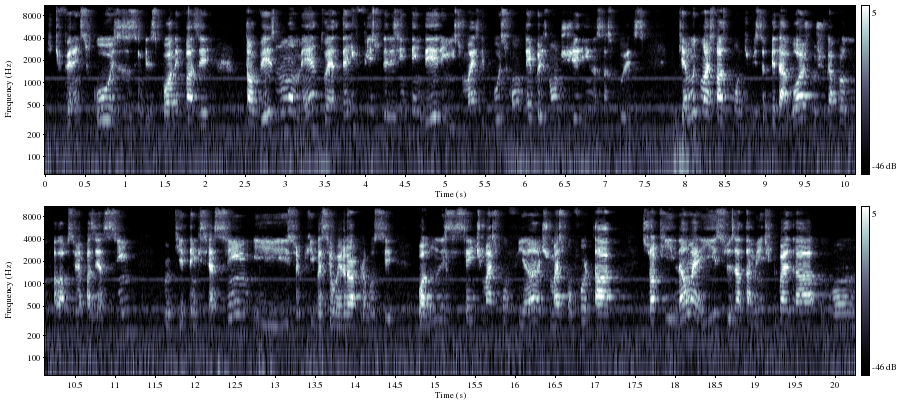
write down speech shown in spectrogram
de, diferentes coisas, assim, que eles podem fazer. Talvez, no momento, é até difícil deles entenderem isso, mas depois, com o tempo, eles vão digerindo essas coisas. Porque é muito mais fácil, do ponto de vista pedagógico, chegar para o aluno e falar, você vai fazer assim, porque tem que ser assim, e isso aqui vai ser o melhor para você o aluno se sente mais confiante, mais confortável. Só que não é isso exatamente que vai dar um bom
